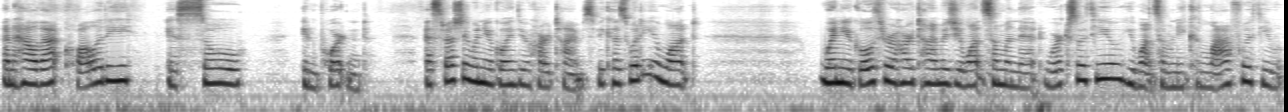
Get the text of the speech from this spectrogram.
and how that quality is so important, especially when you're going through hard times because what do you want when you go through a hard time is you want someone that works with you, you want someone you can laugh with, you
